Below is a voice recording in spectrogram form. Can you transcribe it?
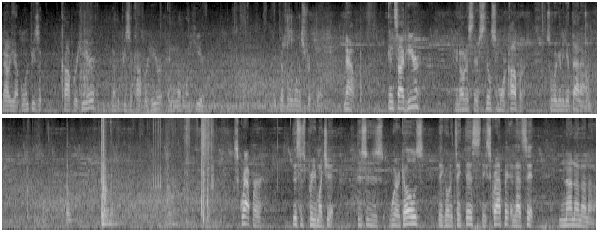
Now you have one piece of copper here, another piece of copper here, and another one here. You definitely want to strip those. Now, inside here, you notice there's still some more copper. So we're going to get that out. Scrapper, this is pretty much it. This is where it goes. They go to take this, they scrap it, and that's it. No, no, no, no, no.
